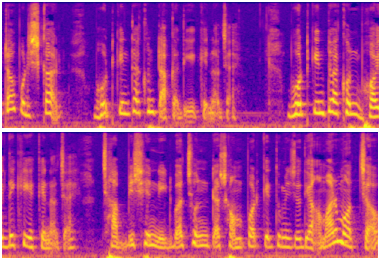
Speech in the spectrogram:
এটাও পরিষ্কার। ভোট কিন্তু এখন টাকা দিয়ে কেনা যায়। ভোট কিন্তু এখন ভয় দেখিয়ে কেনা যায়। ছাব্বিশের নির্বাচনটা সম্পর্কে তুমি যদি আমার মত চাও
